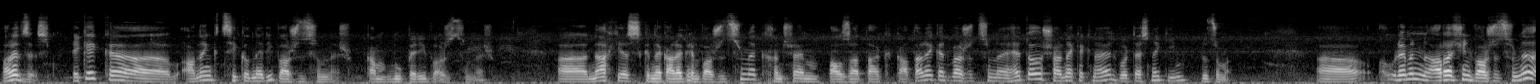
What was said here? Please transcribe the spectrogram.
Բարև ձեզ։ Եկեք անենք ցիկլների վարժություններ կամ լուպերի վարժություններ։ Նախ ես կնկարագրեմ վարժությունը, կխնդրեմ պաուզատակ կատարեք այդ վարժությունը, հետո շարունակեք նայել, որ տեսնեք իմ լուծումը։ Ուրեմն առաջին վարժությունը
